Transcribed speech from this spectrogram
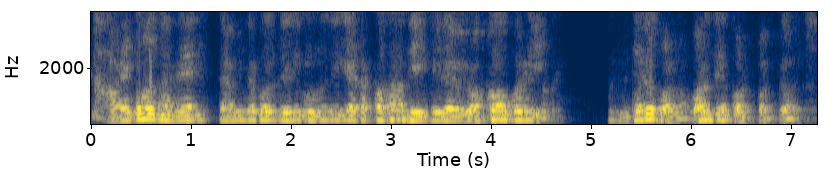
আর জানে আমি যখন যদি কোনো দিকে একটা কথা দিই দিলে আমি রক্ষাও করি ভিতরে পড়লাম বড়তে করতে হচ্ছে।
